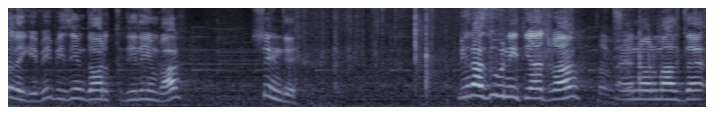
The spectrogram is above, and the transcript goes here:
Öyle gibi bizim dört dilim var. Şimdi biraz un ihtiyaç var. Tabii şey. normalde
